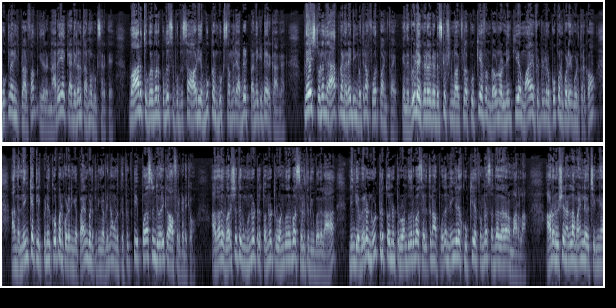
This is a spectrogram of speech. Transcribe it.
புக் லேர்னிங் பிளாட்ஃபார்ம் இதில் நிறைய கேட்டகரி தமிழ் புக்ஸ் இருக்குது வாரத்துக்கு ஒரு முறை புதுசு புதுசாக ஆடியோ புக் அண்ட் புக்ஸ் மாதிரி அப்டேட் பண்ணிக்கிட்டே இருக்காங்க. ப்ளே ஸ்டோரில் இந்த ஆப்புக்கான ரேட்டிங் பார்த்தீங்கன்னா ஃபோர் பாயிண்ட் ஃபைவ் இந்த வீடியோ கிடைக்கிற டிஸ்கிரிப்ஷன் பாக்ஸில் குக்கி எஃப்எம் டவுன்லோட் லிங்க்கையும் மாய ஃபிஃப்டின்ற கூப்பன் கோடையும் கொடுத்துருக்கோம். அந்த லிங்கை கிளிக் பண்ணி கூப்பன் கோடை நீங்கள் பயன்படுத்துறீங்க அப்படின்னா உங்களுக்கு ஃபிஃப்டி பர்சன்ட் வரைக்கும் ஆஃபர் கிடைக்கும். அதாவது வருஷத்துக்கு முந்நூற்று தொண்ணூற்று ஒன்பது ரூபாய் செலுத்துக்கு பதிலாக நீங்கள் வெறும் நூற்று தொண்ணூற்று ஒன்பது ரூபாய் செலுத்தினா போதும் நீங்களே குக்கி எஃப்எம்ல சந்தாதாரம் மாறலாம். ஆனால் ஒரு விஷயம் நல்லா மைண்டில் வச்சுங்க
